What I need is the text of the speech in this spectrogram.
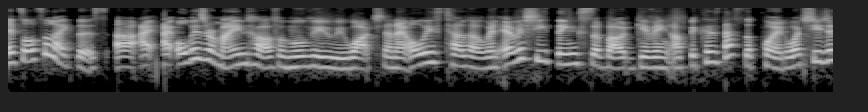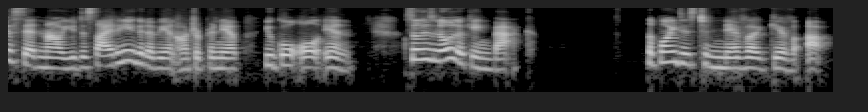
it's also like this. Uh, I, I always remind her of a movie we watched, and I always tell her whenever she thinks about giving up, because that's the point. What she just said now, you're deciding you're going to be an entrepreneur, you go all in. So there's no looking back. The point is to never give up.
